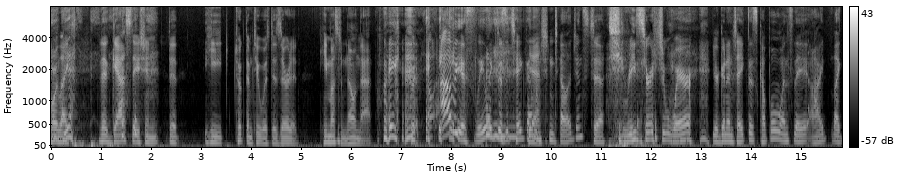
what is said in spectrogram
Or like Yeah. the gas station that he took them to was deserted. He must have known that. Like obviously, like does it take that Yeah. much intelligence to research where you're going to take this couple once they hide like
